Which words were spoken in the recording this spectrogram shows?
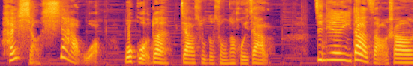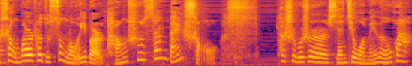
还想吓我？我果断加速的送他回家了。今天一大早上上班，他就送了我一本《唐诗三百首》。他是不是嫌弃我没文化？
